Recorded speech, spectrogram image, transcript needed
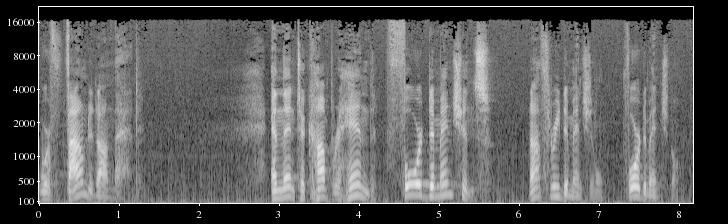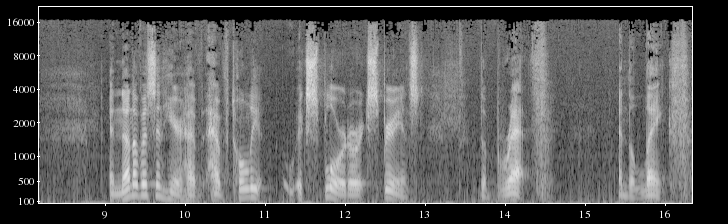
we're founded on that. And then to comprehend four dimensions, not three dimensional, four dimensional. And none of us in here have, have totally explored or experienced the breadth and the length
